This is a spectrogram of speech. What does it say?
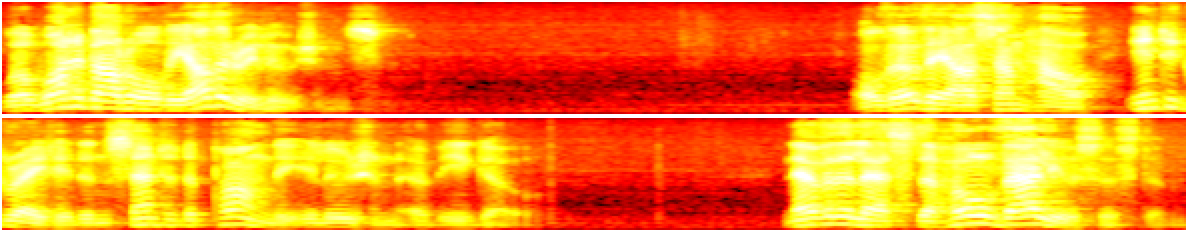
well, what about all the other illusions? Although they are somehow integrated and centered upon the illusion of ego, nevertheless, the whole value system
